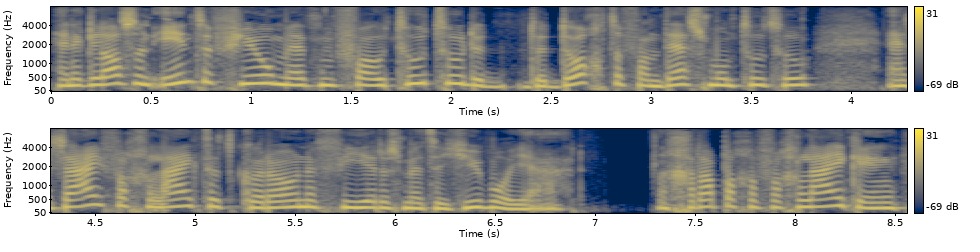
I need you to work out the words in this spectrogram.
En ik las een interview met mevrouw Tutu, de, de dochter van Desmond Tutu, en zij vergelijkt het coronavirus met het jubeljaar. Een grappige vergelijking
